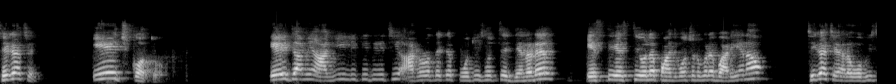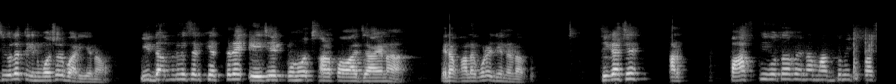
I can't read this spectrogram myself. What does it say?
ঠিক আছে? এজ কত? এজ আমি আগেই লিখে দিয়েছি, আঠারো থেকে পঁচিশ হচ্ছে জেনারেল এসটি এসটি হলে পাঁচ বছর করে বাড়িয়ে নাও, ঠিক আছে? আর ওবিসি হলে তিন বছর বাড়িয়ে নাও। ইডাব্লিউএস এর ক্ষেত্রে এজে কোনো ছাড় পাওয়া যায় না। এটা ভালো করে জেনে রাখো। ঠিক আছে? আর পাস কি হতে হবে না মাধ্যমিক পাস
